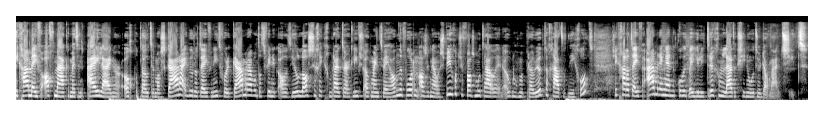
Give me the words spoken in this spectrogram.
Ik ga hem even afmaken met een eyeliner, oogpotlood en mascara. Ik doe dat even niet voor de camera, want dat vind ik altijd heel lastig. Ik gebruik daar het liefst ook mijn twee handen voor. En als ik nou een spiegeltje vast moet houden en ook nog mijn product, dan gaat dat niet goed. Dus ik ga dat even aanbrengen en dan kom ik bij jullie terug en laat ik zien hoe het er dan uitziet.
